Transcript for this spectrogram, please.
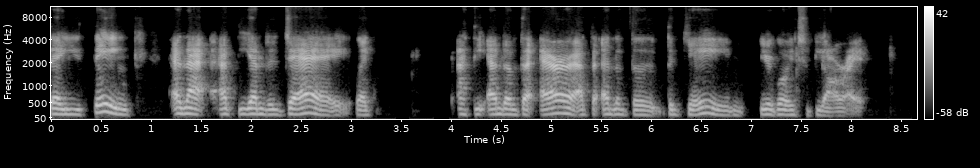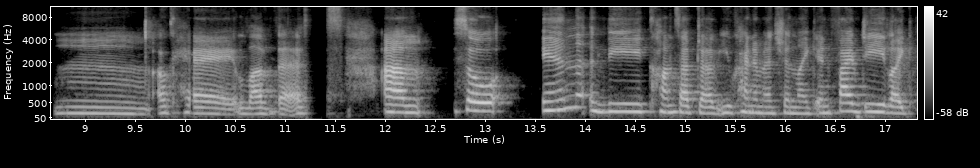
than you think and that at the end of the day like at the end of the era at the end of the the game you're going to be all right. Mm, okay. Love this. Um so in the concept of you kind of mentioned like in 5d like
